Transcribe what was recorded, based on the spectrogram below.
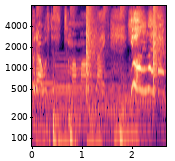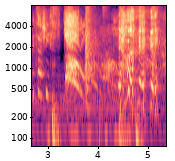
But I was just to my mom like, "You only like her because she's skinny."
